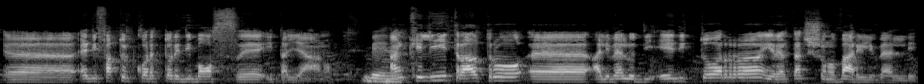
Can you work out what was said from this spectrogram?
eh, è di fatto il correttore di boss italiano Bene. Anche lì, tra l'altro, eh, a livello di editor, in realtà ci sono vari livelli.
